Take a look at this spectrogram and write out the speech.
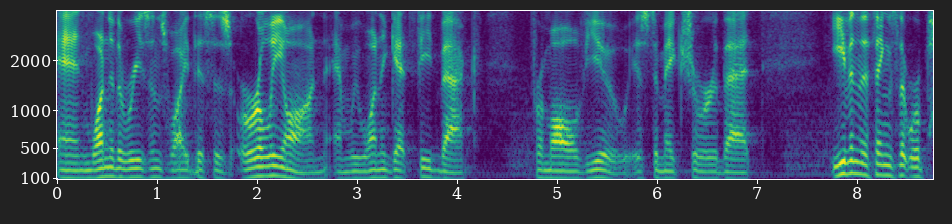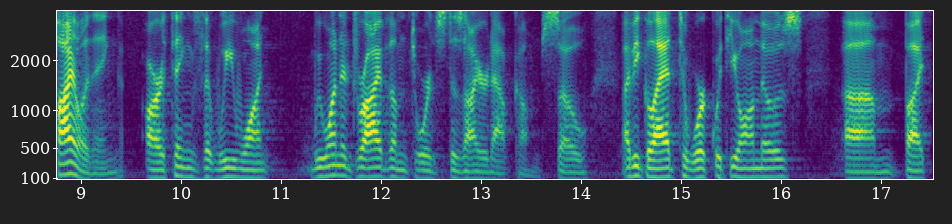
And one of the reasons why this is early on and we want to get feedback from all of you is to make sure that even the things that we're piloting are things that we want, we want to drive them towards desired outcomes. So I'd be glad to work with you on those. Um, But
